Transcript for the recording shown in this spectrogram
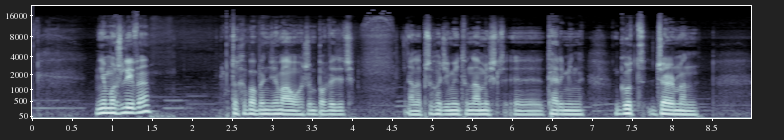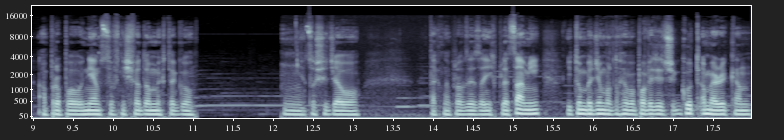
niemożliwe. To chyba będzie mało, żeby powiedzieć ale przychodzi mi tu na myśl y, termin good German a propos Niemców nieświadomych tego, y, co się działo tak naprawdę za ich plecami i tu będzie można chyba powiedzieć good American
